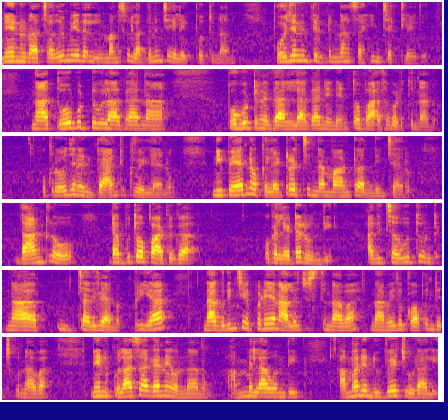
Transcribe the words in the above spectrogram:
నేను నా చదువు మీద మనసు లగ్నం చేయలేకపోతున్నాను. భోజనం తింటున్నా సహించట్లేదు. నా తోబుట్టువులాగా నా పోగొట్టిన దానిలాగా నేను ఎంతో బాధపడుతున్నాను. ఒకరోజు నేను బ్యాంకుకి వెళ్ళాను. నీ పేరున ఒక లెటర్ వచ్చిందమ్మా అంటూ అందించారు. దాంట్లో డబ్బుతో పాటుగా ఒక లెటర్ ఉంది. అది చదువుతూ నా చదివాను. ప్రియా నా గురించి ఎప్పుడైనా ఆలోచిస్తున్నావా? నా మీద కోపం తెచ్చుకున్నావా? నేను కులాసాగానే ఉన్నాను. అమ్మ ఎలా ఉంది? అమ్మని నువ్వే చూడాలి.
